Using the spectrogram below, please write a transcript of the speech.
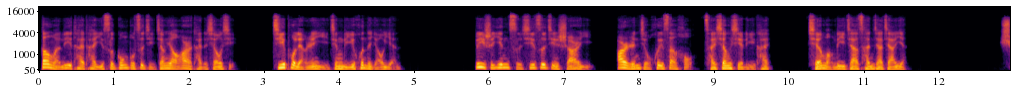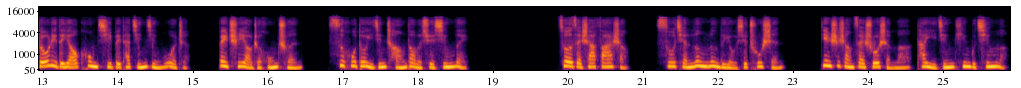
当晚，厉太太疑似公布自己将要二胎的消息，击破两人已经离婚的谣言。厉氏因此惜资近十二亿。二人酒会散后才相携离开，前往厉家参加家宴。手里的遥控器被他紧紧握着，贝齿咬着红唇，似乎都已经尝到了血腥味。坐在沙发上，苏浅愣愣的有些出神。电视上在说什么，他已经听不清了，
